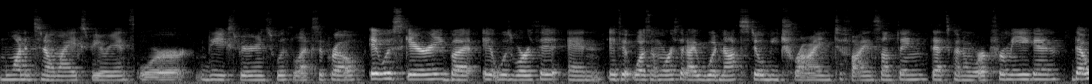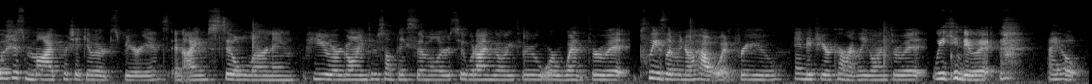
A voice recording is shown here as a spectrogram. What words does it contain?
wanted to know my experience or the experience with Lexapro, it was scary, but it was worth it. And if it wasn't worth it, I would not still be trying to find something that's gonna work for me again. That was just my particular experience, and I'm still learning. If you are going through something similar to what I'm going through or went through it, please let me know how it went for you. And if you're currently going through it, we can do it. I hope.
